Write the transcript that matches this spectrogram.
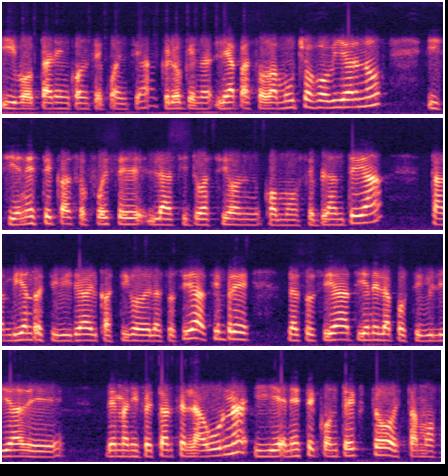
y votar en consecuencia. Creo que le ha pasado a muchos gobiernos y si en este caso fuese la situación como se plantea, también recibirá el castigo de la sociedad. Siempre la sociedad tiene la posibilidad de, de manifestarse en la urna y en este contexto estamos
